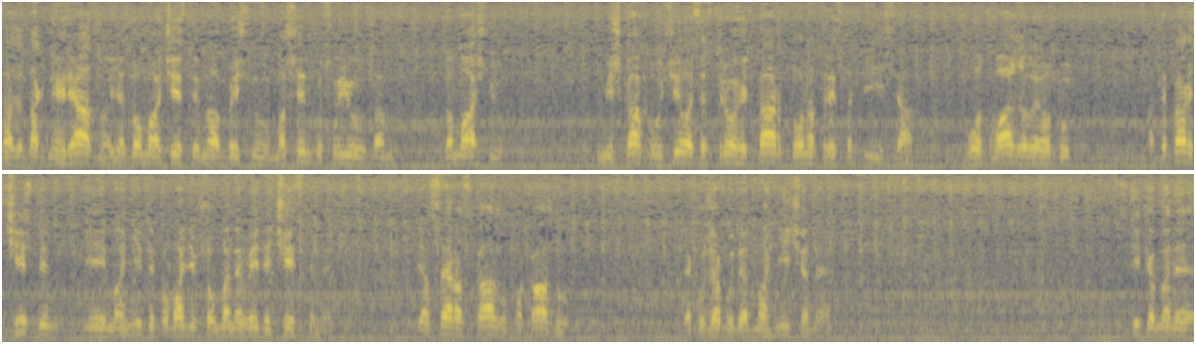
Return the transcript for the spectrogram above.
навіть так не грязного, я вдома очистив на обичну машинку свою там домашню. В мішках вийшло з 3 гектар тонна 350. От, зважили отут. А тепер чистим і магніти побачив, що в мене вийде чистими. Я все розкажу, покажу, як вже буде одмагнічене. Скільки в мене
